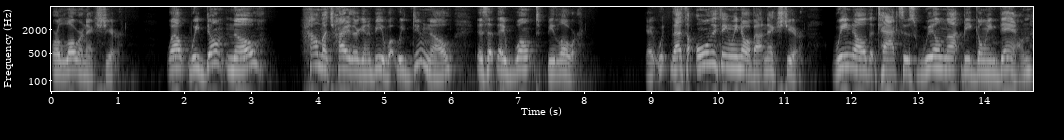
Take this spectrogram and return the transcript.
or lower next year? Well, we don't know how much higher they're going to be. What we do know is that they won't be lower. Okay, that's the only thing we know about next year. We know that taxes will not be going down,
